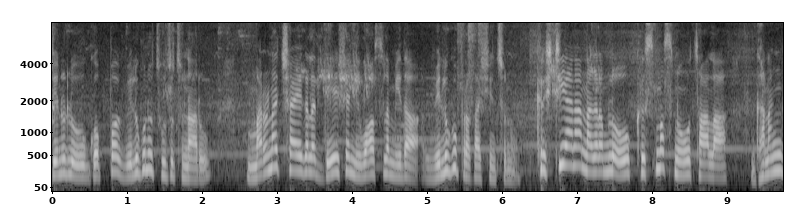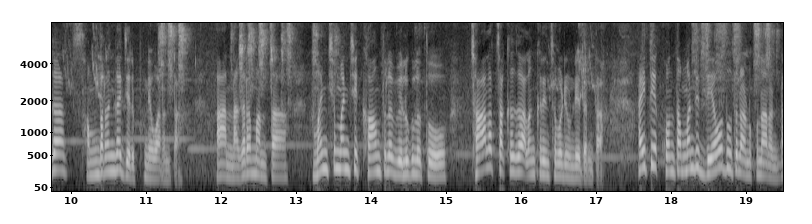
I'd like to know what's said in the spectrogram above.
జనులు గొప్ప వెలుగును చూచుచున్నారు. మరణఛాయ దేశ నివాసుల మీద వెలుగు ప్రకాశించును. క్రిస్టియానా నగరంలో క్రిస్మస్ను చాలా ఘనంగా సంబరంగా జరుపుకునేవారంట. ఆ నగరం అంతా మంచి మంచి కాంతుల వెలుగులతో చాలా చక్కగా అలంకరించబడి ఉండేదంట. అయితే కొంతమంది దేవదూతలు అనుకున్నారంట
